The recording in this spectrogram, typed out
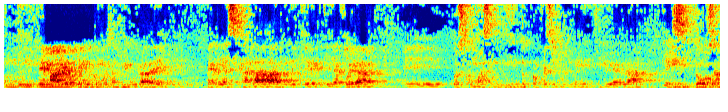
de María tienen como esa figura de verla escalar, de querer que ella fuera eh, pues como ascendiendo profesionalmente y verla exitosa.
